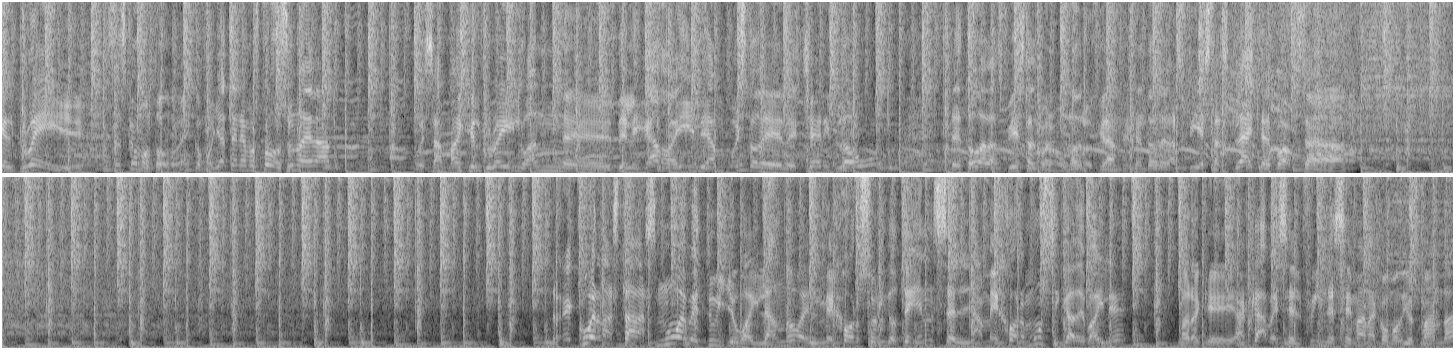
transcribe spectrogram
Michael Gray. Eso es como todo, ¿eh? Como ya tenemos todos una edad, pues a Michael Gray lo han eh, delegado ahí, le han puesto de, Cherry Blow de todas las fiestas, bueno, uno de los grandes dentro de las fiestas Glitterbox. Recuerda hasta las 9 tú y yo bailando, el mejor sonido dance, la mejor música de baile, para que acabes el fin de semana como Dios manda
